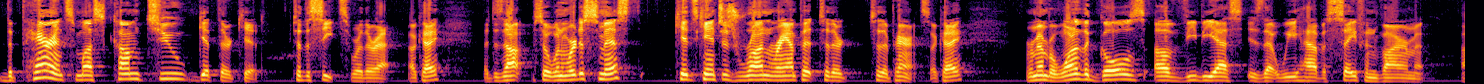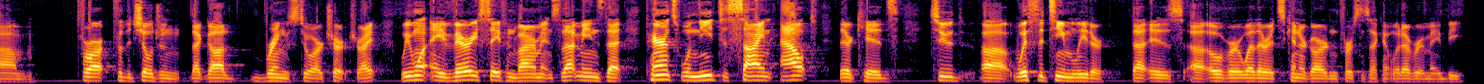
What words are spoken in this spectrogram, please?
The parents must come to get their kid to the seats where they're at. Okay? That does not. So when we're dismissed, kids can't just run rampant to their to their parents. Okay? Remember, one of the goals of VBS is that we have a safe environment um, for, our, for the children that God brings to our church, right? We want a very safe environment. And so that means that parents will need to sign out their kids to, uh, with the team leader that is uh, over, whether it's kindergarten, first and second, whatever it may be.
